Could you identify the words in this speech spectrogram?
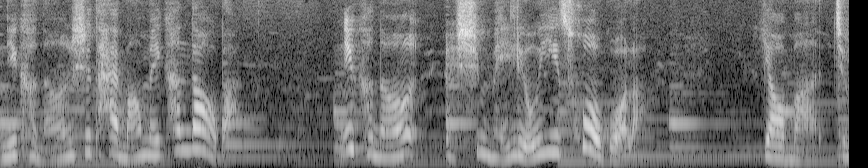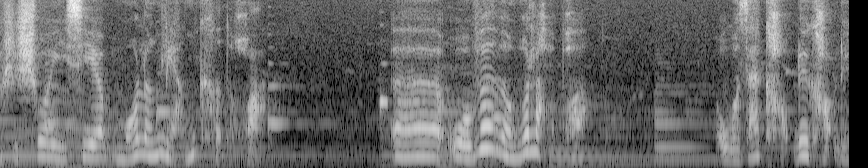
你可能是太忙没看到吧，你可能是没留意错过了，要么就是说一些模棱两可的话。呃，我问问我老婆，我再考虑考虑，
